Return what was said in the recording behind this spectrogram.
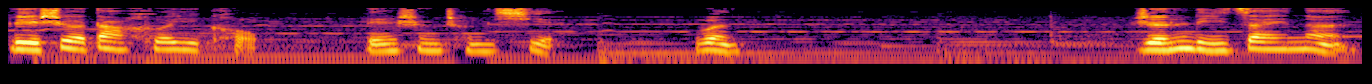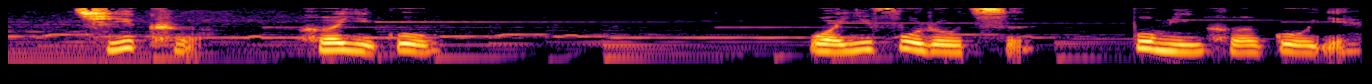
李舍大喝一口，连声称谢，问：“人离灾难，岂可？何以故？”我亦复如此，不明何故也。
